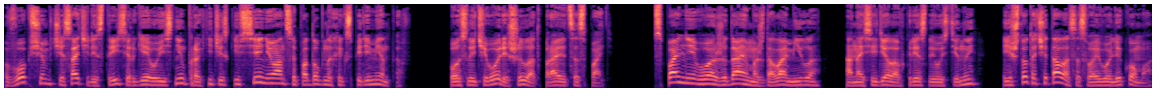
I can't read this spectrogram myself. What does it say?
В общем, часа через три Сергей уяснил практически все нюансы подобных экспериментов, после чего решил отправиться спать. В спальне его ожидаемо ждала Мила. Она сидела в кресле у стены и что-то читала со своего лекома.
